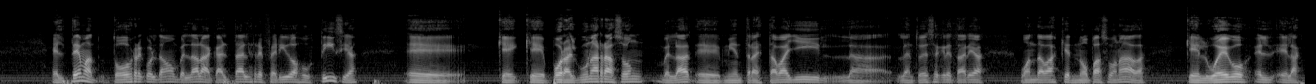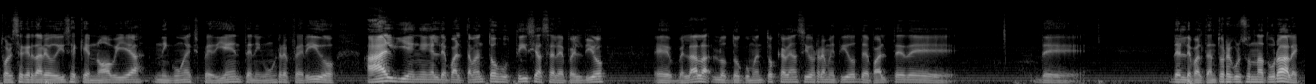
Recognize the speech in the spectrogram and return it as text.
el tema. Todos recordamos, ¿verdad?, la carta del referido a justicia, eh, que, por alguna razón, ¿verdad?, eh, mientras estaba allí la, la, entonces secretaria Wanda Vázquez no pasó nada, que luego el, el, actual secretario dice que no había ningún expediente, ningún referido. A alguien en el Departamento de Justicia se le perdió eh, ¿verdad? los documentos que habían sido remitidos de parte de, del Departamento de Recursos Naturales.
